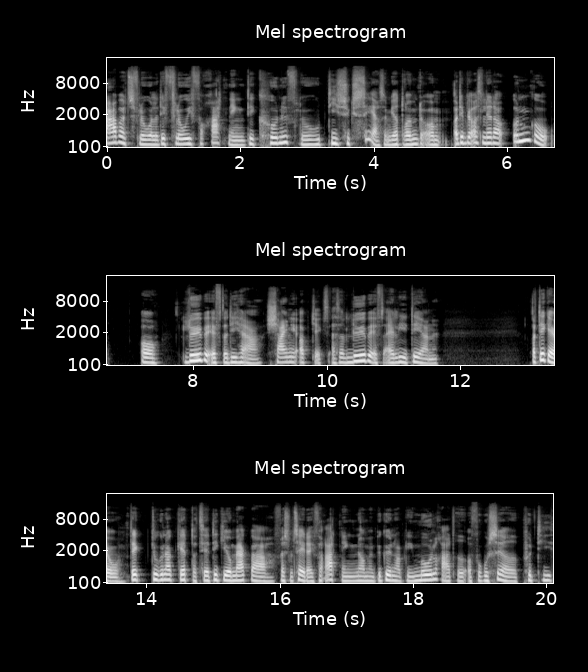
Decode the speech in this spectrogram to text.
arbejdsflow, eller det flow i forretningen, det kundeflow, de succeser, som jeg drømte om. Og det blev også lettere at undgå at løbe efter de her shiny objects, altså løbe efter alle idéerne. Og det gav jo, det, du kan nok gætte dig til, at det giver jo mærkbare resultater i forretningen, når man begynder at blive målrettet og fokuseret på de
